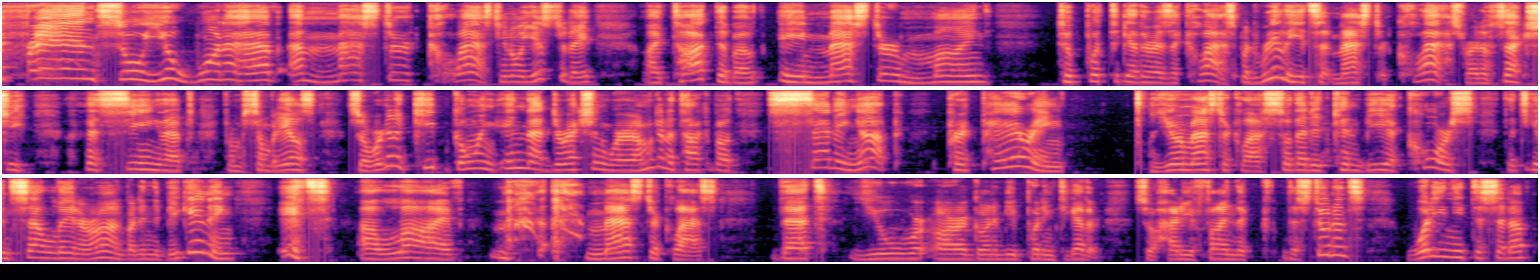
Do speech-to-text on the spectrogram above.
my friend so you want to have a master class. You know yesterday I talked about a mastermind to put together as a class but really it's a master class right? I was actually seeing that from somebody else. So we're going to keep going in that direction where I'm going to talk about setting up preparing your masterclass so that it can be a course that you can sell later on. But in the beginning it's a live masterclass that you are going to be putting together. So how do you find the, the students? What do you need to set up?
